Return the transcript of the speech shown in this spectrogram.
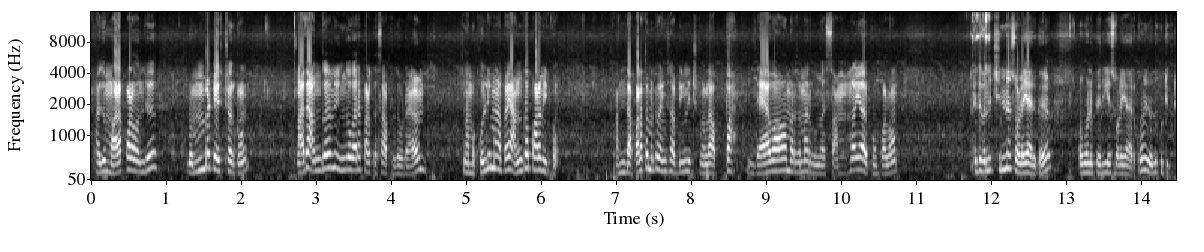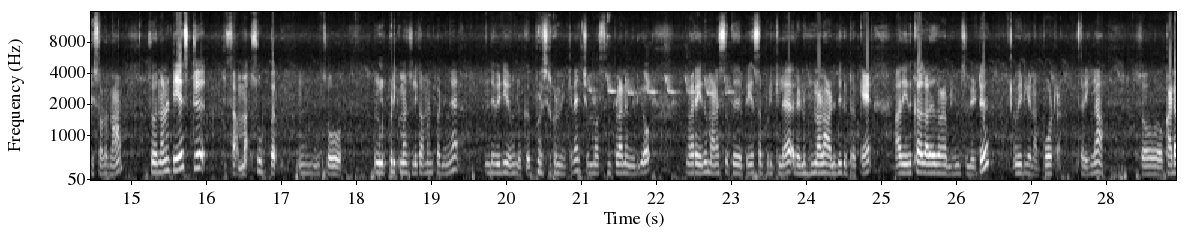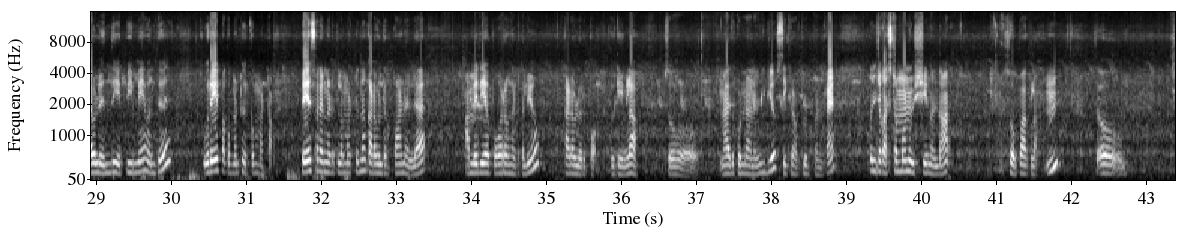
அதுவும் மலைப்பழம் வந்து ரொம்ப டேஸ்ட்டாக இருக்கும். அது அங்கேருந்து இங்கே வர பழத்தை சாப்பிட்றத விட நம்ம கொல்லிமலை போய் அங்கே பழம் விற்கும் அந்த பழத்தை மட்டும் வாங்கி சாப்பிட்டீங்கன்னு வச்சுக்கோங்களேன். அப்பா தேவாமிரதமாக இருக்குங்க. செம்மையாக இருக்கும் பழம். இது வந்து சின்ன சொலையாக இருக்குது ஒவ்வொன்று பெரிய சொலையாக இருக்கும். இது வந்து குட்டி குட்டி சொலை தான். ஸோ அதனால் டேஸ்ட்டு செம்ம சூப்பர் ஸோ உங்களுக்கு பிடிக்குமான்னு சொல்லி கமெண்ட் பண்ணுங்கள் இந்த வீடியோ உங்களுக்கு பிடிச்சிருக்குன்னு நினைக்கிறேன். சும்மா சிம்பிளான வீடியோ வேறு எதுவும் மனசுக்கு பேச பிடிக்கல. ரெண்டு மூணு நாளாக அழுதுகிட்டு இருக்கேன். அது எதுக்காக அழுகிறேன் அப்படின்னு சொல்லிட்டு வீடியோ நான் போடுறேன். சரிங்களா? ஸோ கடவுள் வந்து எப்பயுமே வந்து ஒரே பக்கம் மட்டும் இருக்க மாட்டான். பேசுகிறவங்க இடத்துல மட்டும்தான் கடவுள் இருப்பான்னு இல்லை. அமைதியாக போகிறவங்க இடத்துலையும் கடவுள் இருப்பான். ஓகேங்களா ஸோ நான் அதுக்குண்டான வீடியோ சீக்கிரம் அப்லோட் பண்ணுறேன் கொஞ்சம் கஷ்டமான விஷயங்கள் தான். ஸோ பார்க்கலாம். ம்? ஸோ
